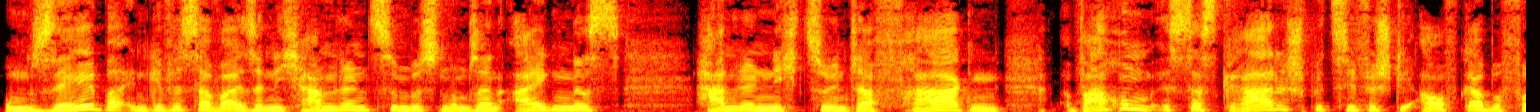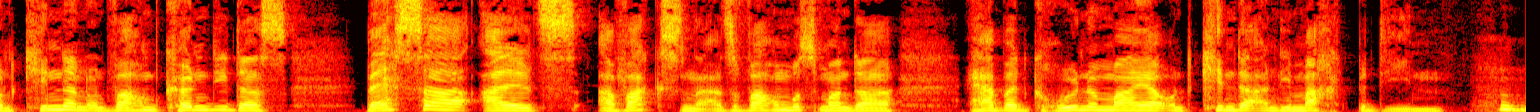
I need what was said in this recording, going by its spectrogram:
um selber in gewisser Weise nicht handeln zu müssen, um sein eigenes Handeln nicht zu hinterfragen. Warum ist das gerade spezifisch die Aufgabe von Kindern und warum können die das besser als Erwachsene? Also warum muss man da Herbert Grönemeyer und Kinder an die Macht bedienen?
